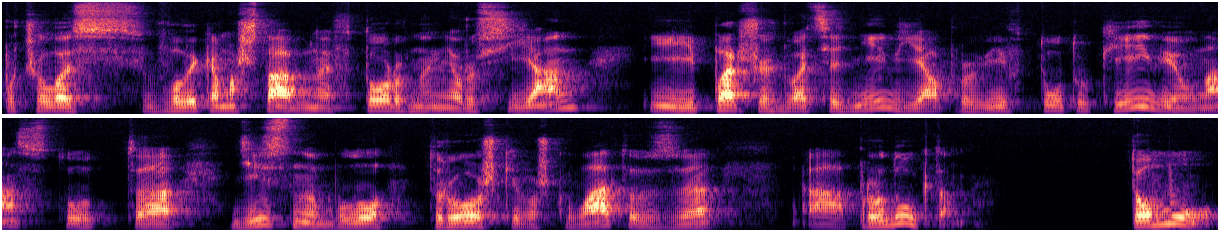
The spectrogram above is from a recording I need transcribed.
почалось великомасштабне вторгнення росіян. І перших 20 днів я провів тут у Києві. У нас тут дійсно було трошки важкувато з продуктами. Тому,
